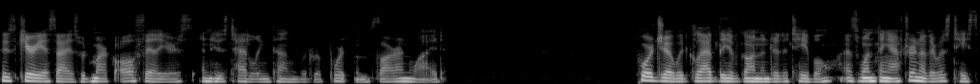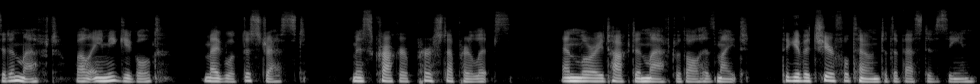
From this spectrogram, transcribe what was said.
whose curious eyes would mark all failures and whose tattling tongue would report them far and wide. Poor Jo would gladly have gone under the table, as one thing after another was tasted and left, while Amy giggled, Meg looked distressed, Miss Crocker pursed up her lips, and Laurie talked and laughed with all his might, to give a cheerful tone to the festive scene.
